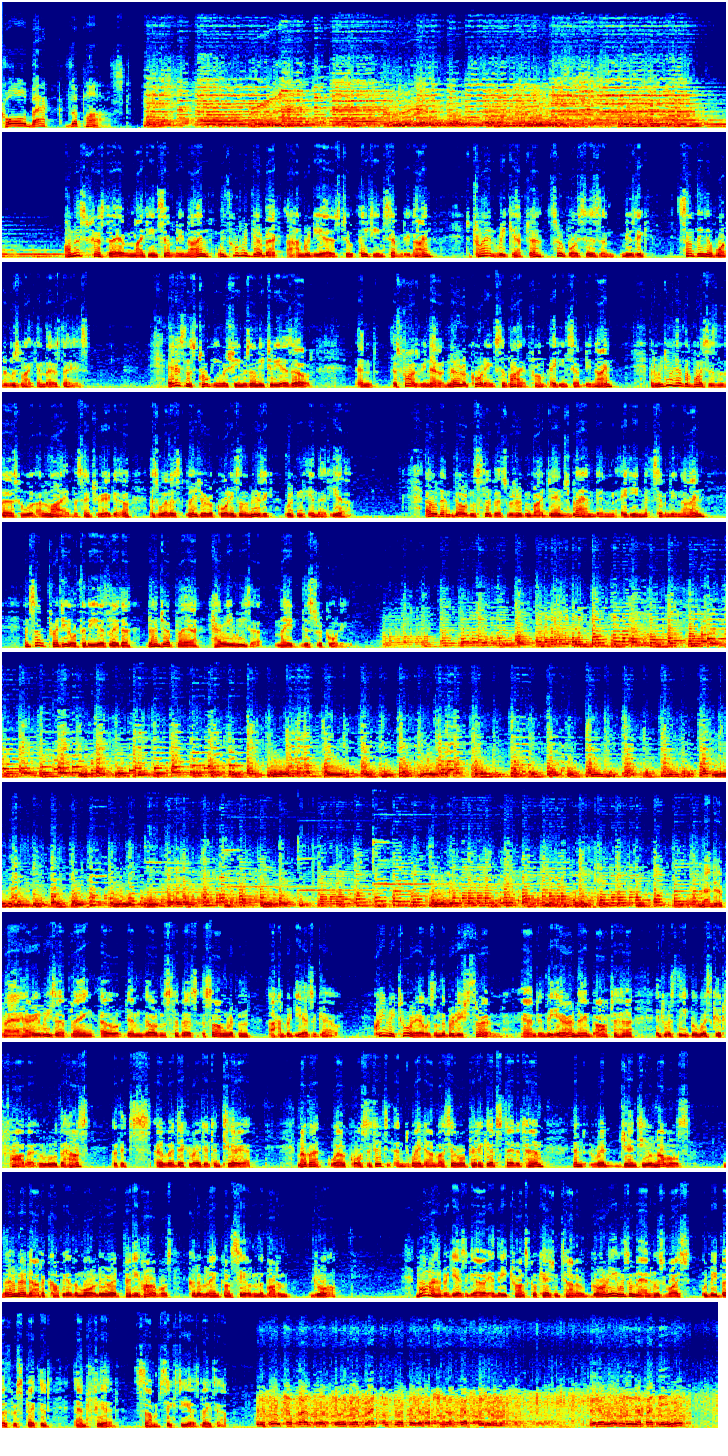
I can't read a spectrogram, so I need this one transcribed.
Call back the past. On this first day of 1979, we thought we'd go back 100 years to 1879 to try and recapture, through voices and music, something of what it was like in those days. Edison's talking machine was only two years old, and as far as we know, no recordings survive from 1879, but we do have the voices of those who were alive a century ago, as well as later recordings of the music written in that year. Oh Dem Golden Slippers was written by James Bland in 1879, and some 20 or 30 years later, banjo player Harry Reser made this recording. Banjo player Harry Reser playing Oh Dem Golden Slippers, a song written a hundred years ago. Queen Victoria was on the British throne, and in the era named after her, it was the bewhiskered father who ruled the house, with its over-decorated interior. Mother, well corseted and weighed down by several petticoats, stayed at home and read genteel novels, though no doubt a copy of the more lurid penny horribles could have lain concealed in the bottom drawer. Born a hundred years ago in the Transcaucasian town of Gori was a man whose voice would be both respected and feared some 60 years later. Приходится праздновать сегодня 24-ю годовщину Октябрьской революции. Вероломные нападения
